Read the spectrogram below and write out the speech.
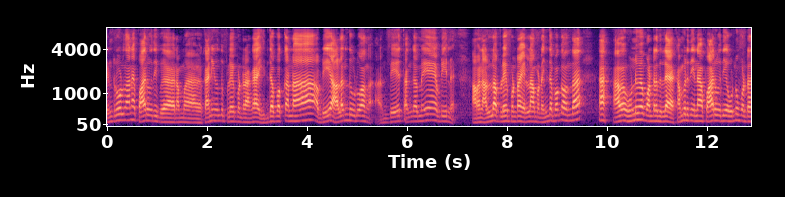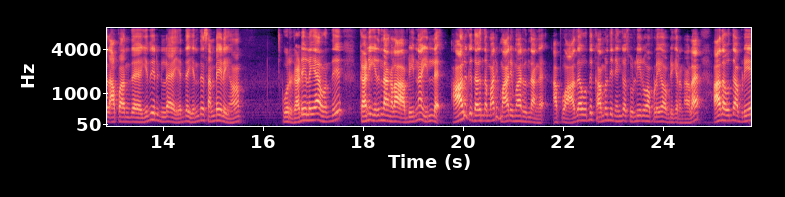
ரெண்டு ரோல் தானே. பார்வதி நம்ம கனி வந்து ப்ளே பண்ணுறாங்க இந்த பக்கம்னா அப்படியே அளந்து விடுவாங்க. அன்பே தங்கமே அப்படின்னு. அவன் நல்லா ப்ளே பண்ணுறான் எல்லாம் பண்ணுறான் இந்த பக்கம் வந்தால் அவன் ஒன்றுமே பண்ணுறதில்ல கமிருதினா பார்வதியை ஒன்றும் பண்ணுறது அப்போ அந்த இது இருக்குல்ல எந்த எந்த சண்டையிலையும் ஒரு நடுலையாக வந்து கனி இருந்தாங்களா அப்படின்னா இல்லை. ஆளுக்கு தகுந்த மாதிரி மாறி மாறி இருந்தாங்க. அப்போது அதை வந்து கமிருதின் எங்கே சொல்லிடுவாப்பிலையோ அப்படிங்கிறனால அதை வந்து அப்படியே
